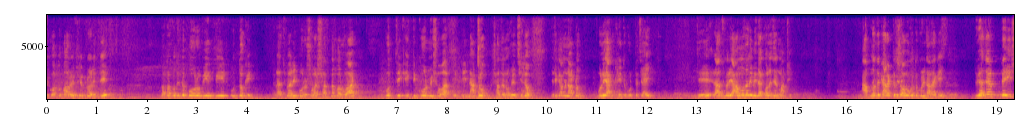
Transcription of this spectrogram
যে গত বারোই ফেব্রুয়ারিতে তথাকথিত পৌর বিএনপির উদ্যোগে রাজবাড়ী পৌরসভার সাত নম্বর ওয়ার্ড কর্তৃক একটি কর্মী সভার একটি নাটক সাজানো হয়েছিল, যেটাকে আমরা নাটক বলে আখ্যায়িত করতে চাই, যে রাজবাড়ী আহমদ আলী মেদা কলেজের মাঠে। আপনাদেরকে আরেকটা বিষয় অবগত করি তার আগে দুই হাজার তেইশ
